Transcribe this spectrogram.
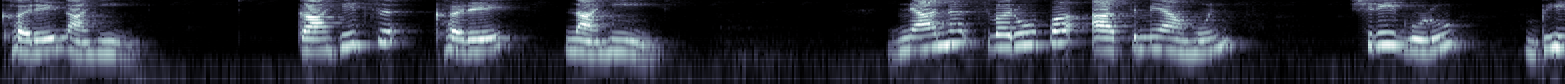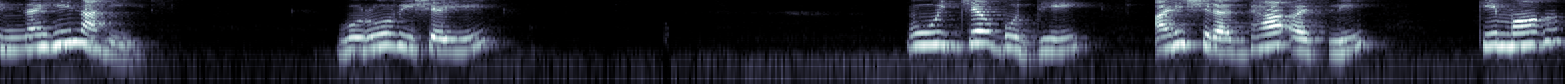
खरे नाही। काहीच खरे नाही. ज्ञानस्वरूप आत्म्याहून श्री गुरु भिन्नही नाही. गुरुविषयी पूज्य बुद्धी आणि श्रद्धा असली की मग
